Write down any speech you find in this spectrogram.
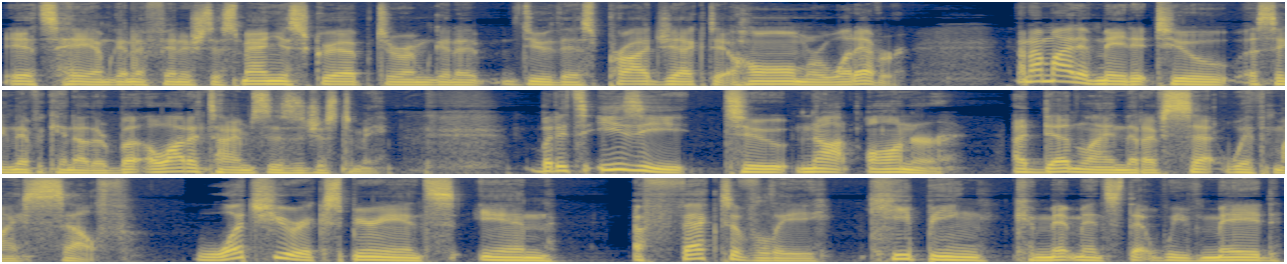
It's, hey, I'm going to finish this manuscript or I'm going to do this project at home or whatever. And I might have made it to a significant other, but a lot of times this is just to me. But it's easy to not honor a deadline that I've set with myself. What's your experience in effectively keeping commitments that we've made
